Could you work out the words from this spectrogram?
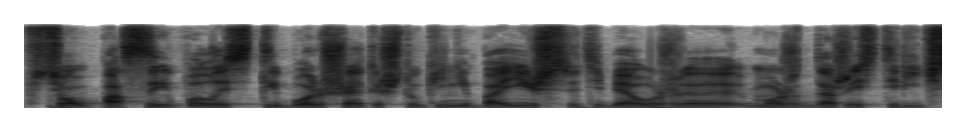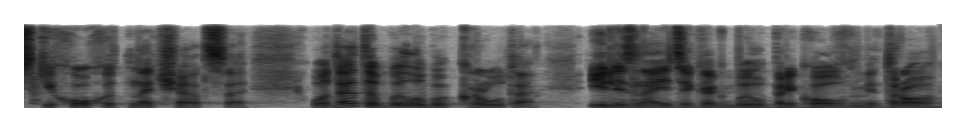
все посыпалось, ты больше этой штуки не боишься, тебя уже может даже истерический хохот начаться. Вот это было бы круто. Или знаете, как был прикол в метро,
